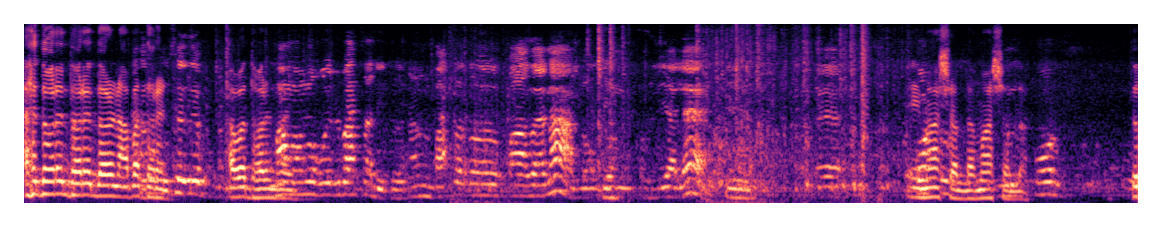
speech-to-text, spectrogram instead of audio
হয় ধরেন ধরেন ধরেন আবার ধরেন। আবার ধরেন বাচ্চা দিত বাচ্চা তো পাওয়া যায় না লোকজন লিয়ালে হুম। এ, এই মাশাল্লাহ মাশাল্লাহ। ওর- তো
